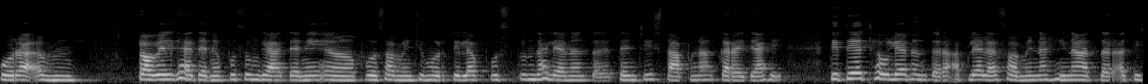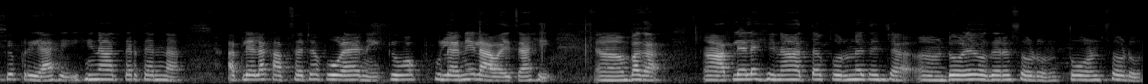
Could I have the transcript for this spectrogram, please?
कोरा टॉवेल घ्या त्याने पुसून घ्या त्याने पु- स्वामींची मूर्तीला पुसतून झाल्यानंतर त्यांची स्थापना करायची आहे. तिथे ठेवल्यानंतर आपल्याला स्वामींना हिना अत्तर अतिशय प्रिय आहे. हिना अत्तर त्यांना आपल्याला कापसाच्या पोळ्याने किंवा फुलाने लावायचं आहे. बघा आपल्याला हिना अत्तर पूर्ण त्यांच्या डोळे वगैरे सोडून तोंड सोडून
